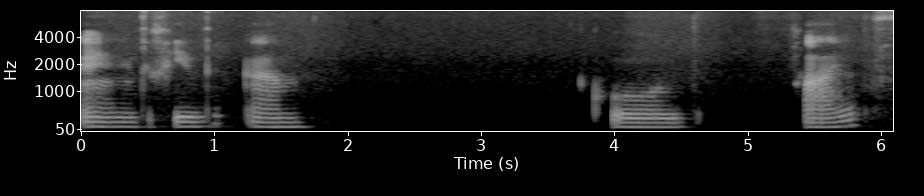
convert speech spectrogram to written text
And the field um, called files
